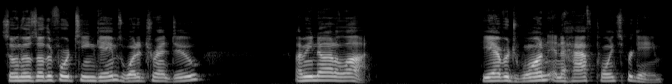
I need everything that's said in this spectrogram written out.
So, in those other 14 games, what did Trent do? I mean, not a lot. He averaged one and a half points per game.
